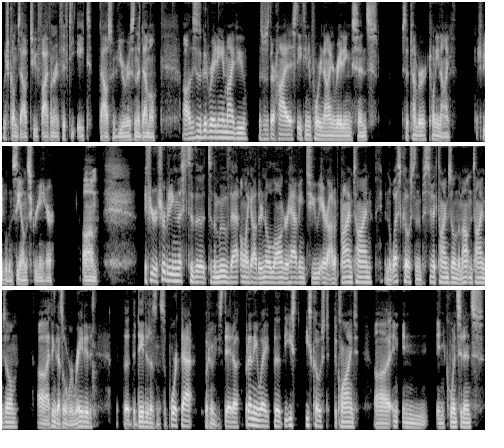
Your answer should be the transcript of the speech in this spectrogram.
which comes out to 558,000 viewers in the demo. Uh, this is a good rating in my view. This was their highest 18 to 49 rating since September 29th, which people can see on the screen here. Um, if you're attributing this to the to the move that oh my god they're no longer having to air out of prime time in the West Coast and the Pacific time zone, the Mountain time zone, uh, I think that's overrated. The the data doesn't support that, but who needs data? But anyway, the the East East Coast declined uh, in, in in coincidence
